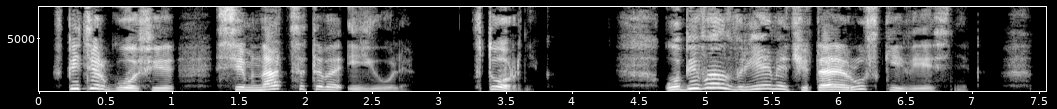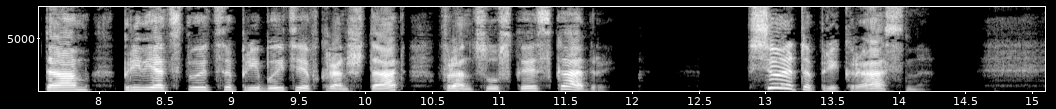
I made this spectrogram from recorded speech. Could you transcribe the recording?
В Петергофе 17 июля. Вторник. Убивал время, читая «Русский вестник». Там приветствуется прибытие в Кронштадт французской эскадры. Все это прекрасно.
